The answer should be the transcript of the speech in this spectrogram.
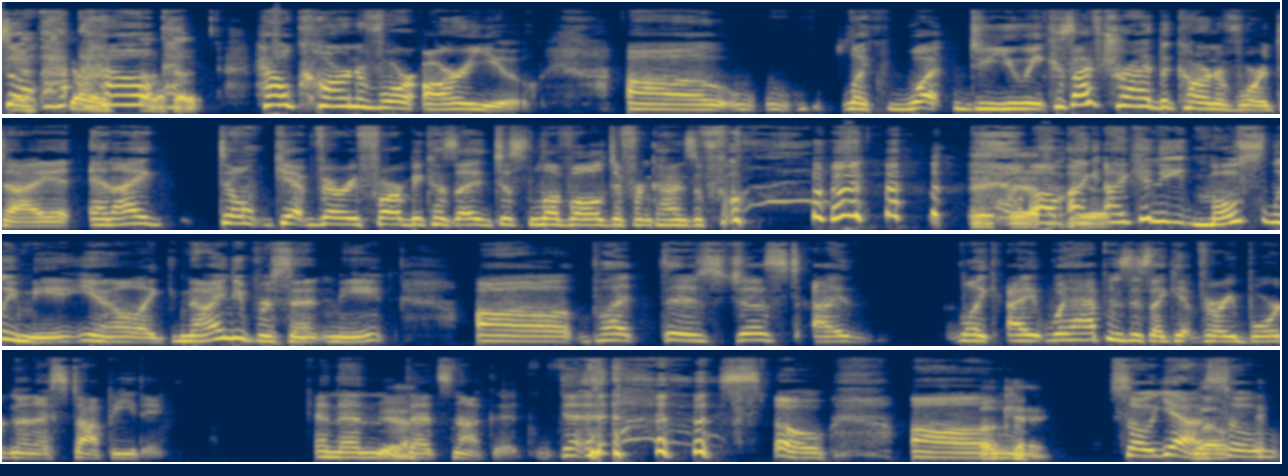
so Yes, go how go how carnivore are you? Uh, like what do you eat? Because I've tried the carnivore diet and I don't get very far because I just love all different kinds of food. Yeah, um, I, yeah. I can eat mostly meat, you know, like ninety percent meat. Uh, but there's just I like I what happens is I get very bored and then I stop eating, and then Yeah. that's not good. so um, okay. so yeah, Well, so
